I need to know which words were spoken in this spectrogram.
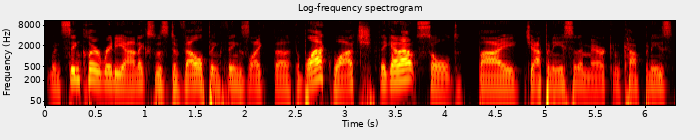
When Sinclair Radionics was developing things like the, the Black Watch, they got outsold by Japanese and American companies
